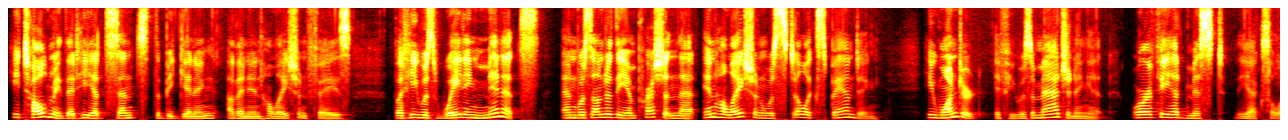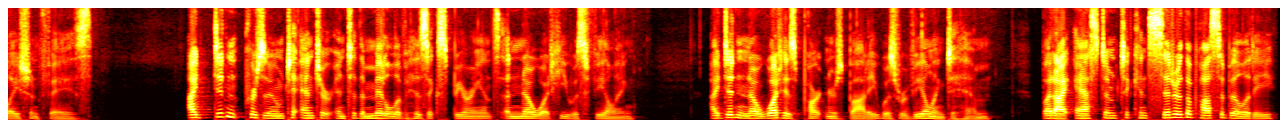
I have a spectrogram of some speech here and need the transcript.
He told me that he had sensed the beginning of an inhalation phase, but he was waiting minutes and was under the impression that inhalation was still expanding. He wondered if he was imagining it or if he had missed the exhalation phase. I didn't presume to enter into the middle of his experience and know what he was feeling. I didn't know what his partner's body was revealing to him, but I asked him to consider the possibility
